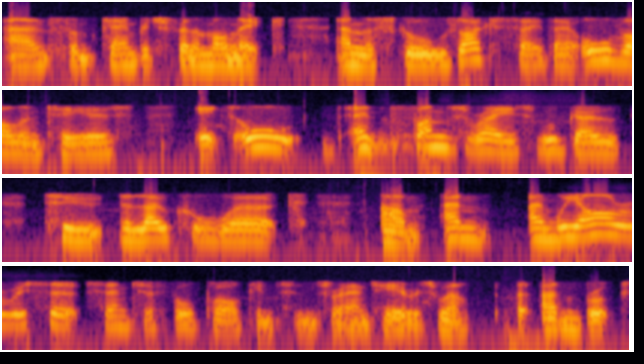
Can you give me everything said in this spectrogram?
and from Cambridge Philharmonic and the schools. Like I say, they're all volunteers. It's all and funds raised will go to the local work, um, and and we are a research centre for Parkinson's around here as well, at Addenbrooke's.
